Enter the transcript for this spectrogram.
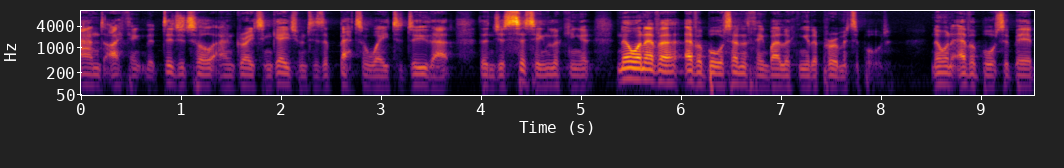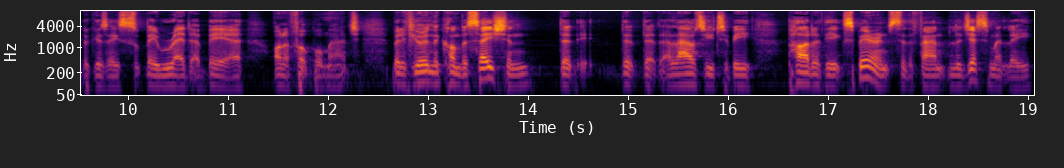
And I think that digital and great engagement is a better way to do that than just sitting looking at. No one ever ever bought anything by looking at a perimeter board. No one ever bought a beer because they they read a beer on a football match. But if you're in the conversation that that, that allows you to be part of the experience to the fan legitimately,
